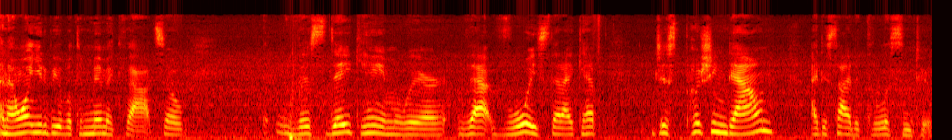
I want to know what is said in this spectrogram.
and I want you to be able to mimic that. So this day came where that voice that I kept just pushing down I decided to listen to.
